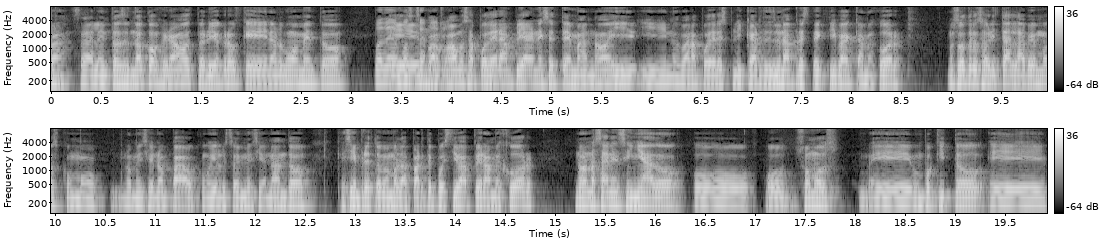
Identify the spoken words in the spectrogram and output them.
va, sale. Entonces, no confirmamos, pero yo creo que en algún momento Podemos eh, vamos a poder ampliar en ese tema, ¿no? Y, y nos van a poder explicar desde una perspectiva que a lo mejor nosotros ahorita la vemos como lo mencionó Pau, como yo lo estoy mencionando, que siempre tomemos la parte positiva, pero a lo mejor no nos han enseñado o, somos eh, un poquito eh,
